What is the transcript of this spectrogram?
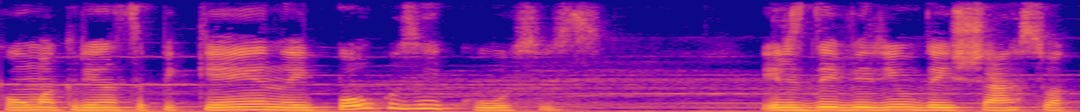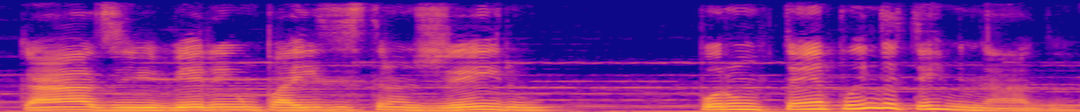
com uma criança pequena e poucos recursos. Eles deveriam deixar sua casa e viver em um país estrangeiro por um tempo indeterminado,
